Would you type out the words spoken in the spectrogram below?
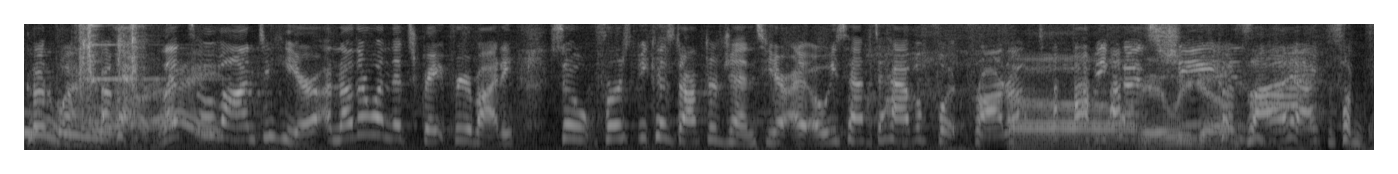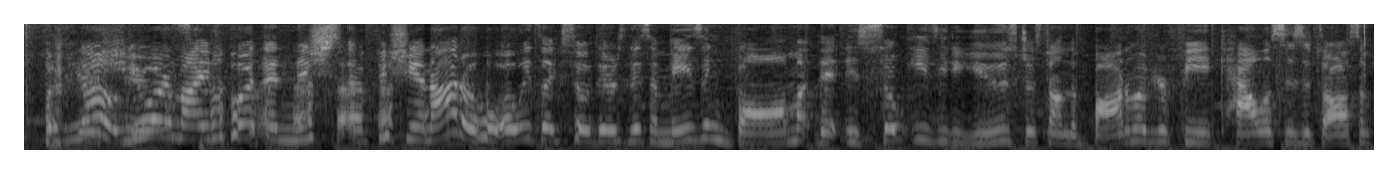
Good one. Okay, let's move on to here. Another one that's great for your body. So first, because Dr. Jen's here, I always have to have a foot product Oh, because here we she go. is Because I have some foot no, you are my foot aficionado who always like. So there's this amazing balm that is so easy to use, just on the bottom of your feet, calluses. It's awesome.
